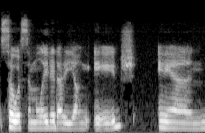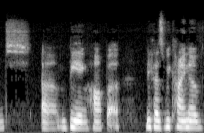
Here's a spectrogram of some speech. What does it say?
so assimilated at a young age and um, being Hapa because we kind of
